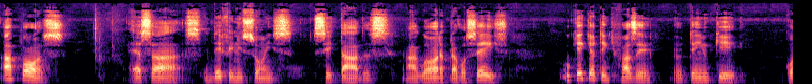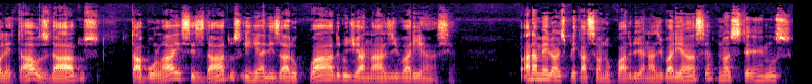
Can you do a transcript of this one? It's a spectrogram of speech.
Após essas definições citadas agora para vocês, o que, que eu tenho que fazer? Eu tenho que coletar os dados, tabular esses dados e realizar o quadro de análise de variância. Para melhor explicação no quadro de análise de variância, nós temos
